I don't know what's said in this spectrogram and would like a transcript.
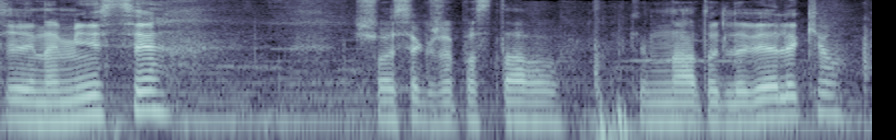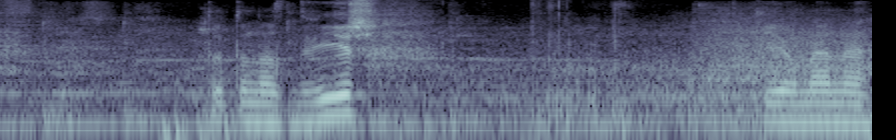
От я і на місці. Шосик вже поставив кімнату для великів. Тут у нас двіж. Такий у мене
